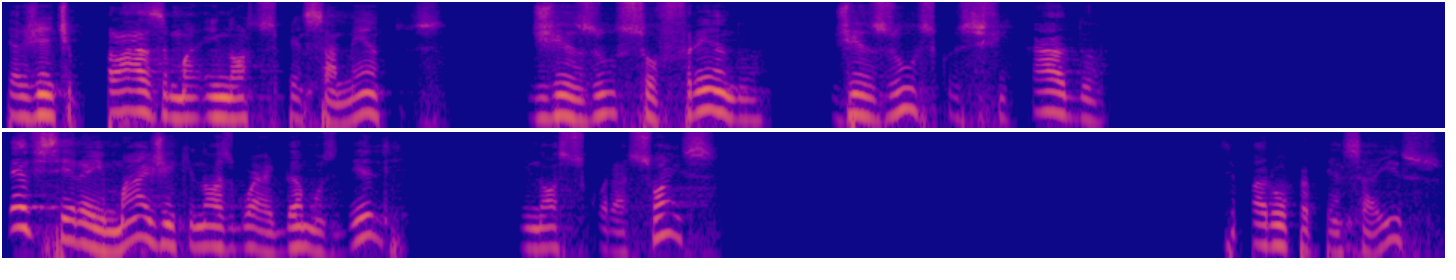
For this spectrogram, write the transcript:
que a gente plasma em nossos pensamentos, de Jesus sofrendo, Jesus crucificado, deve ser a imagem que nós guardamos dele em nossos corações? Você parou para pensar isso?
